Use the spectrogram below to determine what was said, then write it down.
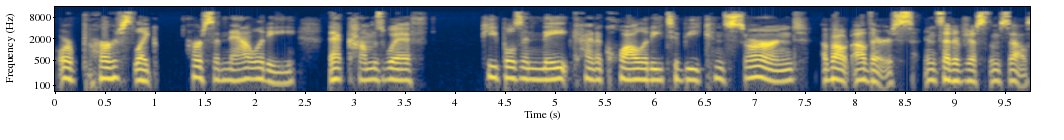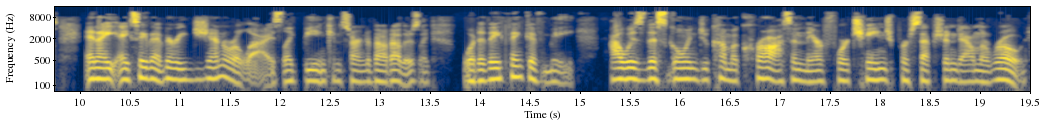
or purse like personality that comes with people's innate kind of quality to be concerned about others instead of just themselves. And I, I, say that very generalized, like being concerned about others. Like, what do they think of me? How is this going to come across and therefore change perception down the road?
